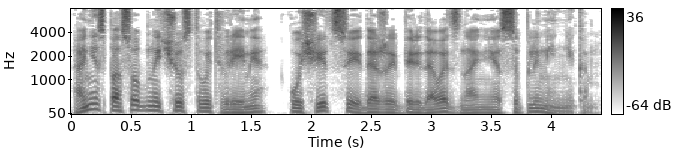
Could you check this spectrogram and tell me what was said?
Они способны чувствовать время, учиться и даже передавать знания соплеменникам.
